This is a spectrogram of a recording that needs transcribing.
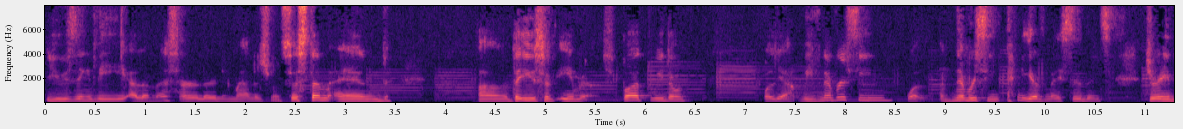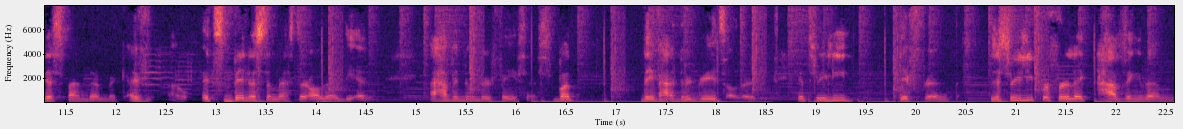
using the LMS, our learning management system, and uh, the use of emails. But we don't well yeah we've never seen well i've never seen any of my students during this pandemic i've it's been a semester already and I haven't known their faces, but they've had their grades already. It's really different. I just really prefer like having them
